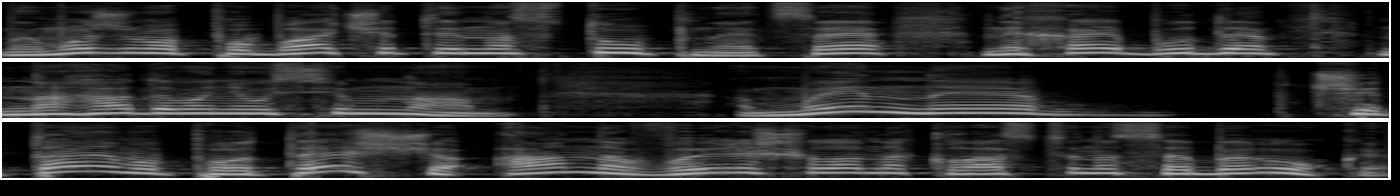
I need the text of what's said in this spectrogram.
Ми можемо побачити наступне: це нехай буде нагадування усім нам. Ми не читаємо про те, що Анна вирішила накласти на себе руки.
